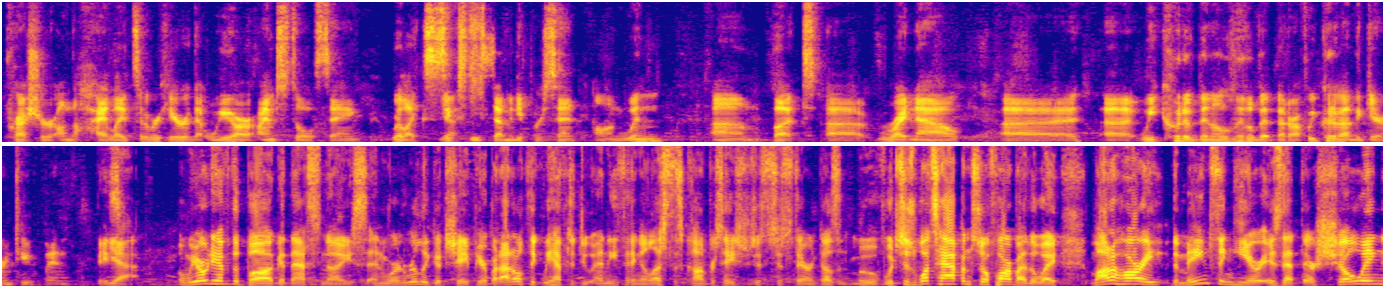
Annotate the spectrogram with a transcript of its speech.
pressure on the highlights over here that we are, I'm still saying, we're like 60, yes. 70% on win. Um, but uh, right now, uh, uh, we could have been a little bit better off. We could have had the guaranteed win. Basically. Yeah, and we already have the bug, and that's nice, and we're in really good shape here, but I don't think we have to do anything unless this conversation just sits there and doesn't move, which is what's happened so far, by the way. Mata Hari, the main thing here is that they're showing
